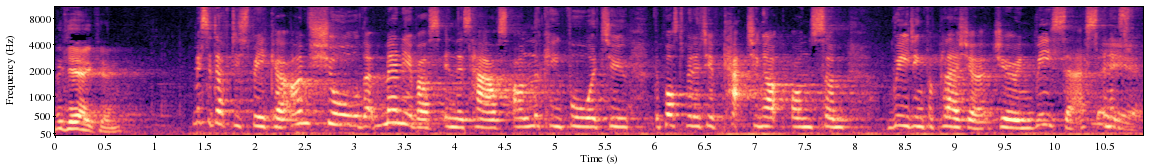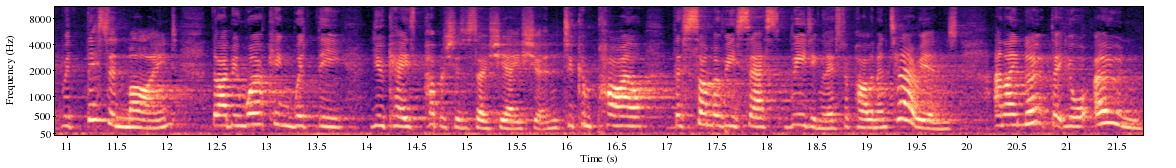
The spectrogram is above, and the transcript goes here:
Nicky Aiken. Mr Deputy Speaker, I'm sure that many of us in this House are looking forward to the possibility of catching up on some reading for pleasure during recess. Yeah. And it's with this in mind that I've been working with the UK's Publishers Association to compile the summer recess reading list for parliamentarians. And I note that your own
